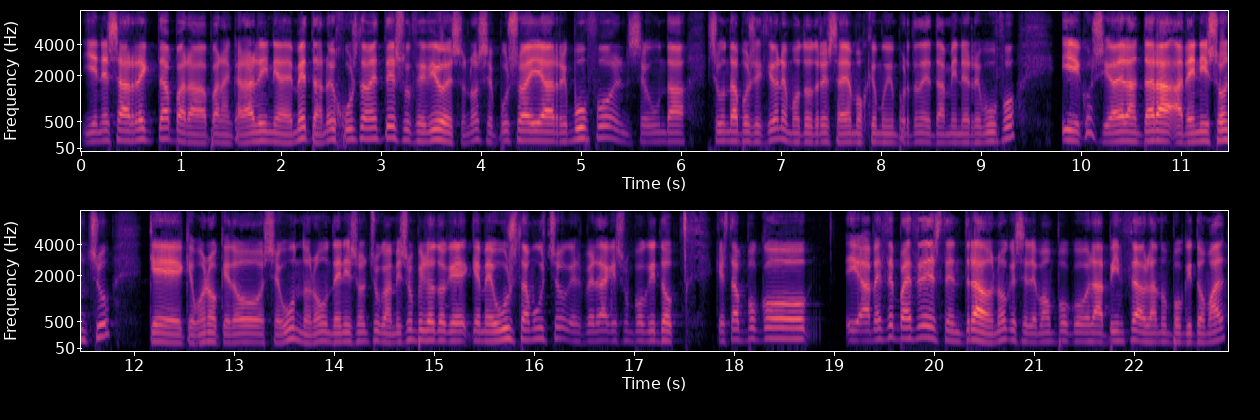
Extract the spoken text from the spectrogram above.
y en esa recta para, para, encarar la línea de meta, ¿no? Y justamente sucedió eso, ¿no? Se puso ahí a rebufo en segunda, segunda posición, en Moto 3 sabemos que es muy importante también el rebufo, y consiguió adelantar a, a Denis Onchu, que, bueno, quedó segundo, ¿no? Un Denis Onchu, que a mí es un piloto que, me gusta mucho, que es verdad que es un poquito, que está un poco, y a veces parece descentrado, ¿no? Que se le va un poco la pinza hablando un poquito mal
